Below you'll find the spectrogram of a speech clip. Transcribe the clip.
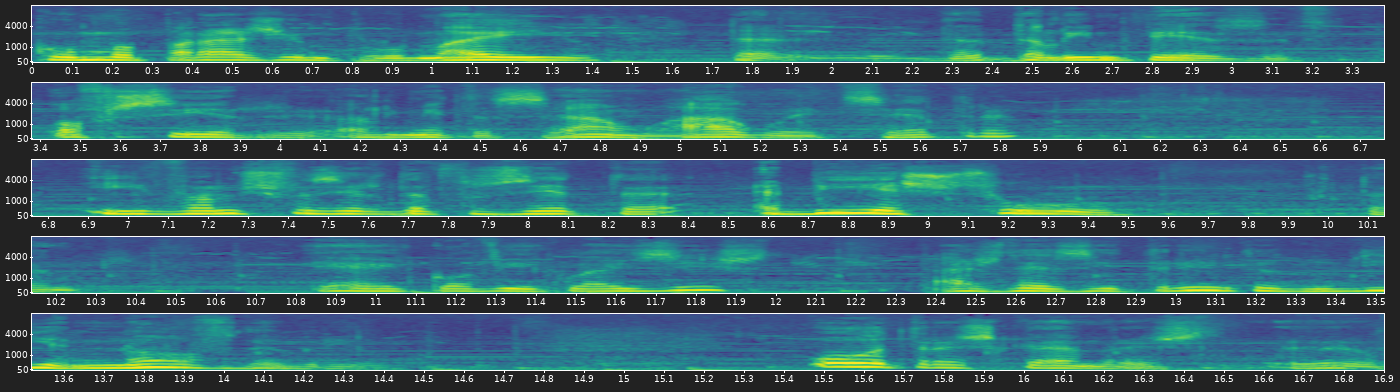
com uma paragem pelo meio, da, da, da limpeza, oferecer alimentação, água, etc. E vamos fazer da Fuseta a Bias Sul, portanto, é a ecovia que lá existe, às 10h30 do dia 9 de abril. Outras câmaras uh,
